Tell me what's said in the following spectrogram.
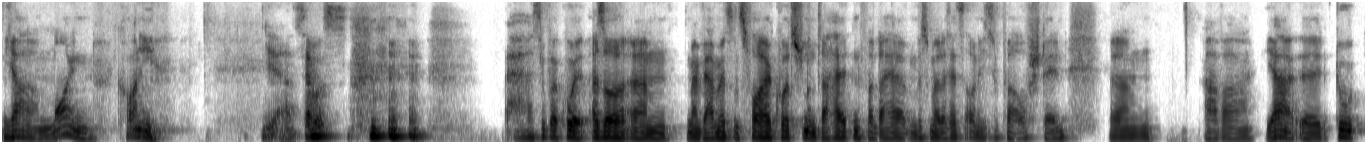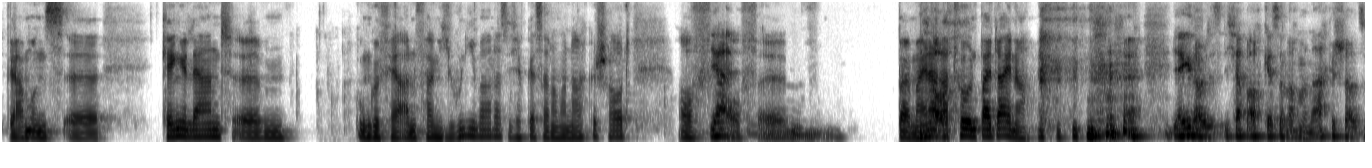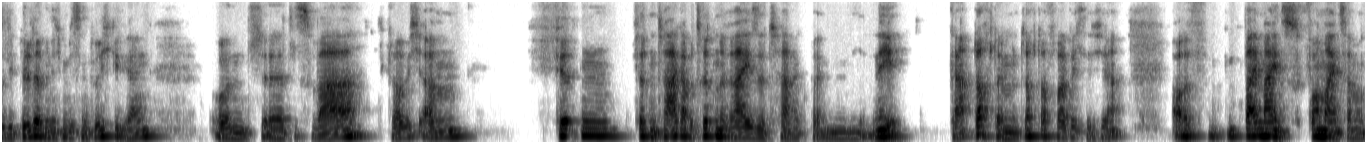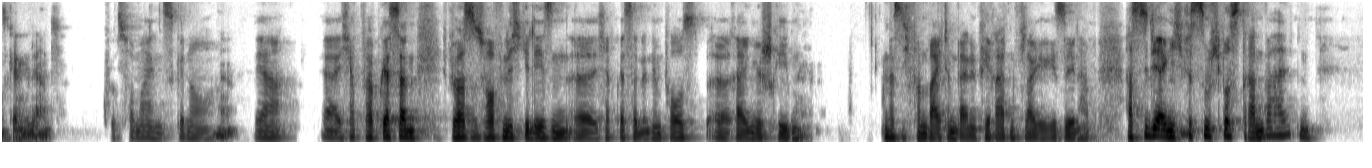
Ja, moin, Conny. Ja, servus. Ah, super cool. Also, ähm, ich meine, wir haben jetzt uns vorher kurz schon unterhalten, von daher müssen wir das jetzt auch nicht super aufstellen. Ähm, aber ja, äh, du, wir haben uns äh, kennengelernt, ähm, ungefähr Anfang Juni war das. Ich habe gestern nochmal nachgeschaut auf, Ja, auf ähm, bei ich meiner auch. Radtour und bei deiner. Ja, genau. Das, ich habe auch gestern nochmal nachgeschaut, so die Bilder bin ich ein bisschen durchgegangen. Und äh, das war, glaube ich, am vierten, vierten Tag, aber dritten Reisetag bei mir. Nee, gar, doch, doch, doch, war richtig, ja. Auf, bei Mainz, vor Mainz haben wir uns kennengelernt. Kurz vor Mainz, genau. Ja. Ja, ja, ich habe hab gestern, du hast es hoffentlich gelesen, äh, ich habe gestern in den Post äh, reingeschrieben, dass ich von weitem deine Piratenflagge gesehen habe. Hast du die eigentlich bis zum Schluss dran behalten?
